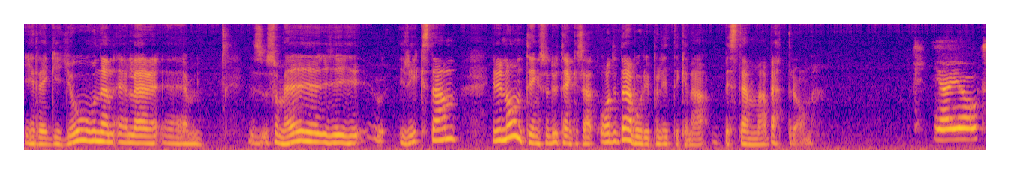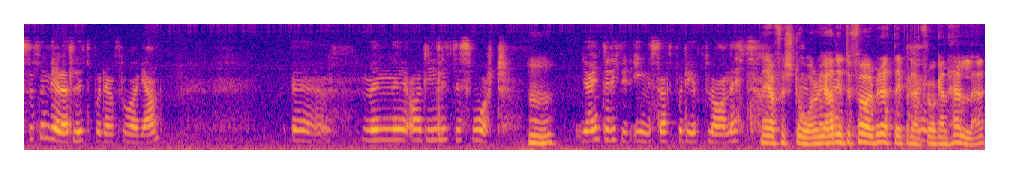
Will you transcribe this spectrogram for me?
i regionen eller ehm, som mig i, i riksdagen. Är det någonting som du tänker så här, Åh, det där borde politikerna bestämma bättre om? Ja, jag har också funderat lite på den frågan. Eh, men eh, ja, det är lite svårt. Mm. Jag är inte riktigt insatt på det planet. Nej, jag förstår och jag hade inte förberett dig på den frågan heller.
